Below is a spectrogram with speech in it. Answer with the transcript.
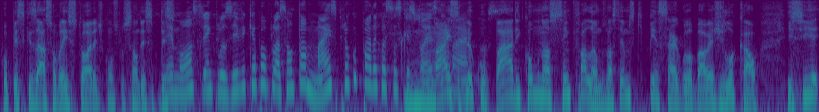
for pesquisar sobre a história de construção desse. desse... Demonstra, inclusive, que a população está mais preocupada com essas questões. Né, mais preocupada, e como nós sempre falamos, nós temos que pensar global e agir local. E se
